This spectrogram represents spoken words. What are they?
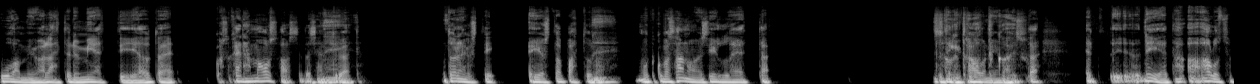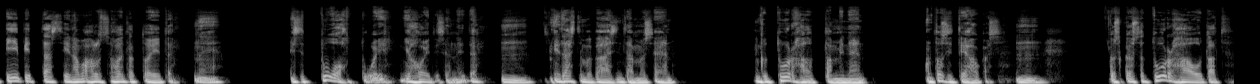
huomioon ja lähtenyt miettimään, ja jotain, koska enhän mä osaa sitä sen Niin. työtä. Ja todennäköisesti ei olisi tapahtunut. Niin. Mutta kun mä sanoin sille, että Se oli kauniin, ratkaisu. että, että, niin, että haluatko piipittää siinä vai haluatko hoitaa toi itse? Niin. Niin se tuohtui ja hoiti sen itse. Mm. Ja tästä mä pääsin tämmöiseen, niin kuin turhauttaminen on tosi tehokas. Mm. Koska jos sä turhautat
